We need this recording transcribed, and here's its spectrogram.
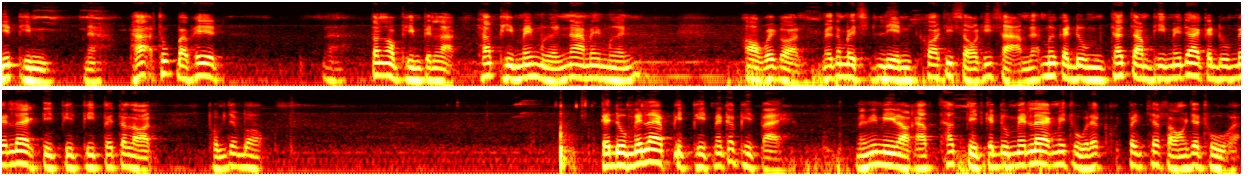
ยึดพิมพ์นะพระทุกประเภทนะ ต้องเอาพิมพ์เป็นหลัก ถ้าพิมพ์ไม่เหมือนหน้าไม่เหมือน ออกไว้ก่อน ไม่ต้องไปเรียนข้อที่สองที่สามแล้วเมื่อกระดุม ถ้าจำพิมพ์ไม่ได้กระดุมเม็ดแรกติดผิดผิดไปตลอด ผมจะบอก กระดุมเม็ดแรกผิดผิดมันก็ผิดไป มันไม่มีหรอกครับ ถ้าติดกระดุมเม็ดแรกไม่ถูกแล้วเป็นแค่สองจะถูกอะ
